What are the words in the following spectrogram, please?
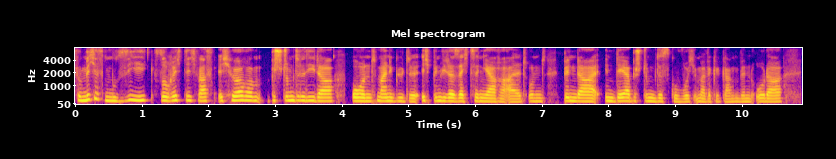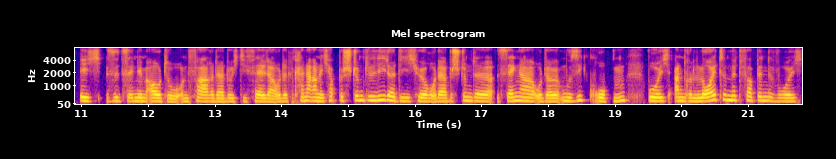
Für mich ist Musik so richtig was ich höre bestimmte Lieder und meine Güte, ich bin wieder 16 Jahre alt und bin da in der bestimmten Disco, wo ich immer weggegangen bin. Oder ich sitze in dem Auto und fahre da durch die Felder oder keine Ahnung, ich habe bestimmte Lieder, die ich höre oder bestimmte Sänger oder Musikgruppen, wo ich andere Leute mit verbinde, wo ich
